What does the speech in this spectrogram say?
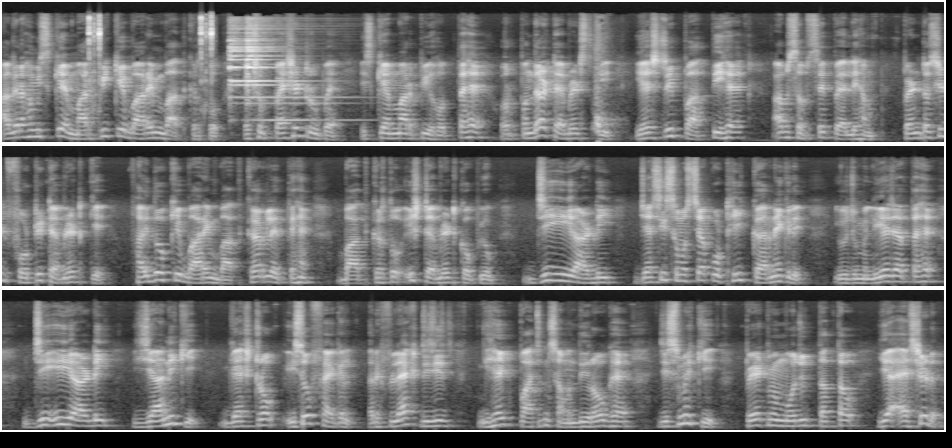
अगर हम इसके एमआरपी के बारे में बात करें तो एक सौ पैंसठ रुपये इसके एम होता है और पंद्रह टैबलेट्स की यह स्ट्रिप आती है। अब सबसे पहले हम पेंटोसिड फोर्टी टैबलेट के फायदों के बारे में बात कर लेते हैं। बात कर तो इस टैबलेट का उपयोग GERD जैसी समस्या को ठीक करने के लिए यूज़ में लिया जाता है। GERD यानी कि गैस्ट्रो इसोफेगल रिफ्लैक्स डिज़ीज़ यह एक पाचन संबंधी रोग है, जिसमें कि पेट में मौजूद तत्व या एसिड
